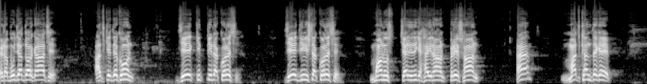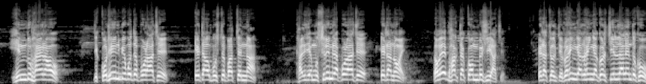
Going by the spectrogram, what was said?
এটা বোঝার দরকার আছে। আজকে দেখুন, যে কীর্তিটা করেছে, যে জিনিসটা করেছে, মানুষ চারিদিকে হাইরান, প্রেশান হ্যাঁ? মাঝখান থেকে হিন্দু ভাইরাও যে কঠিন বিপদে পড়া আছে, এটাও বুঝতে পারছেন না। খালি যে মুসলিমরা পড়া আছে, এটা নয়। তবে ভাগটা কম বেশি আছে। এটা চলছে। রোহিঙ্গা রোহিঙ্গা করে চিল্লালেন তো খুব।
